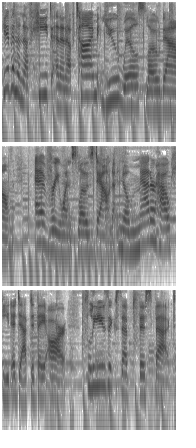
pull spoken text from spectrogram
Given enough heat and enough time, you will slow down. Everyone slows down, no matter how heat adapted they are. Please accept this fact.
